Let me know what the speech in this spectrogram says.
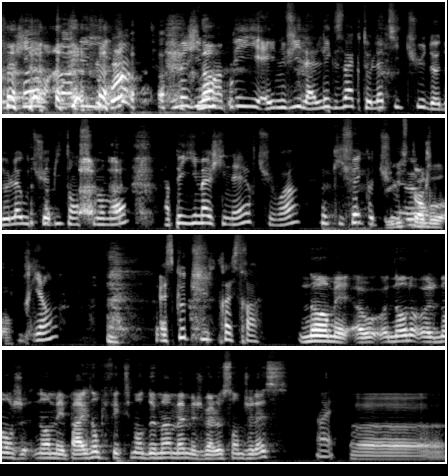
imaginons un pays, Quoi? imaginons Non. un pays et une ville à l'exacte latitude de là où tu habites en ce moment, un pays imaginaire, tu vois, qui fait que tu ne rien. Est-ce que tu stresseras? Non, mais euh, non, non, euh, non, je- non, mais par exemple, effectivement, demain même, je vais à Los Angeles. Ouais. Euh,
